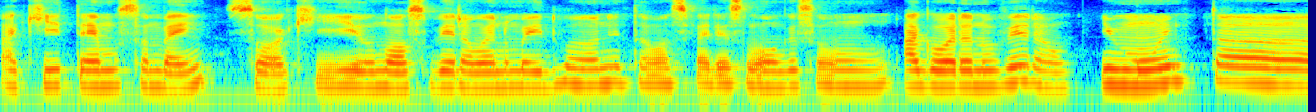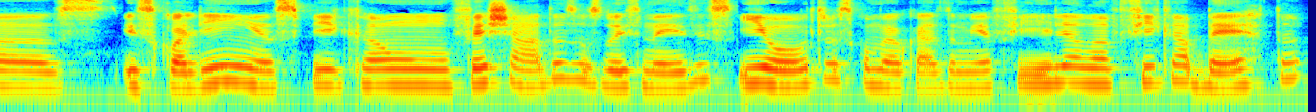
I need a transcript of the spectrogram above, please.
Aqui temos também, só que o nosso verão é no meio do ano, então as férias longas são agora no verão. E muitas escolas escolinhas ficam fechadas os dois meses e outras, como é o caso da minha filha, ela fica aberta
